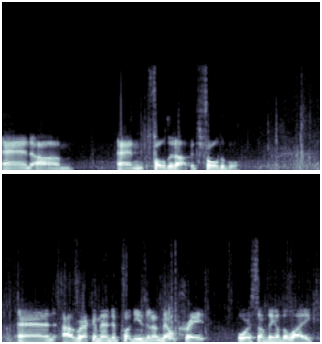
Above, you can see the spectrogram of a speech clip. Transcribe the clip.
and, um, and fold it up. It's foldable. And I would recommend to put these in a milk crate or something of the like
